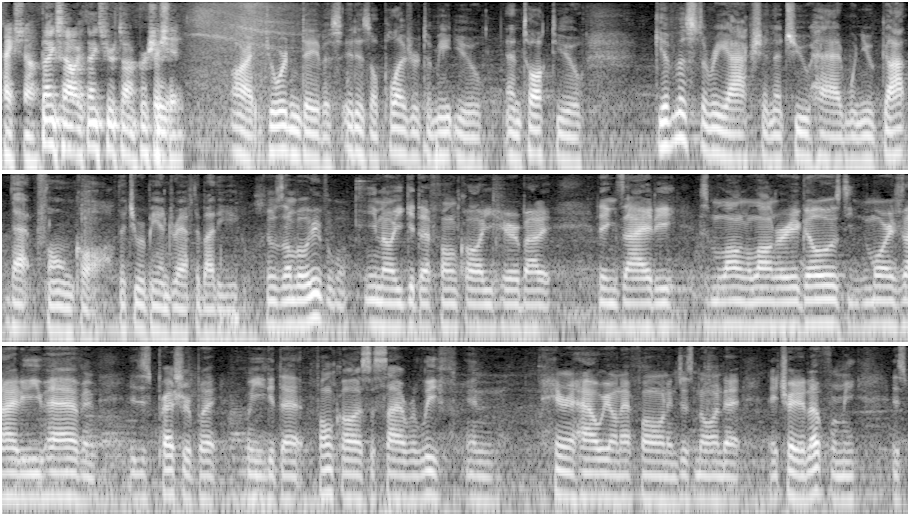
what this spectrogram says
Thanks, John. Thanks, Howie. Thanks for your time. Appreciate, Appreciate it. it. All right, Jordan Davis. It is a pleasure to meet you and talk to you. Give us the reaction that you had when you got that phone call that you were being drafted by the Eagles. It was unbelievable. You know, you get that phone call, you hear about it, the anxiety. The longer, longer it goes, the more anxiety you have, and it's just pressure. But when you get that phone call, it's a sigh of relief. And hearing Howie on that phone and just knowing that they traded up for me, it's,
